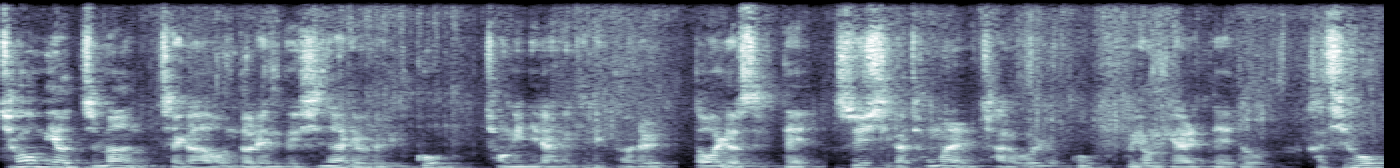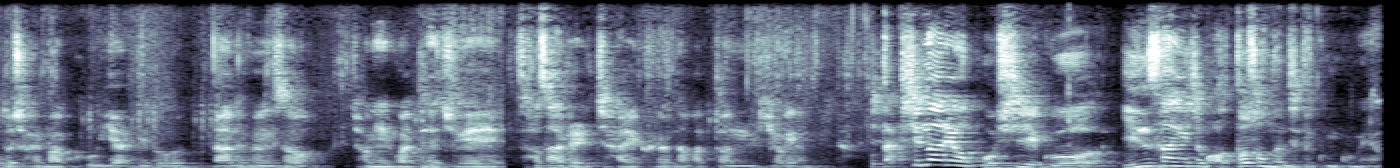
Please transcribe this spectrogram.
처음이었지만 제가 원더랜드 시나리오를 읽고 정인이라는 캐릭터를 떠올렸을 때 수지 씨가 정말 잘 어울렸고 또 연기할 때도 같이 호흡도 잘 맞고 이야기도 나누면서 정인과 태주의 서사를 잘 그려나갔던 기억이 납니다. 딱 시나리오 보시고 인상이 좀 어떠셨는지도 궁금해요.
